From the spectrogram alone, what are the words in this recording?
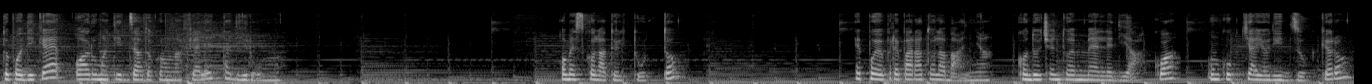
dopodiché ho aromatizzato con una fialetta di rum. Ho mescolato il tutto e poi ho preparato la bagna con 200 ml di acqua, un cucchiaio di zucchero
